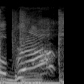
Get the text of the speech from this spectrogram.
go, bruh!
